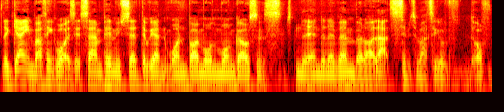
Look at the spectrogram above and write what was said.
the game. But I think what is it? Sam Pym who said that we hadn't won by more than one goal since the end of November. Like that's symptomatic of of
